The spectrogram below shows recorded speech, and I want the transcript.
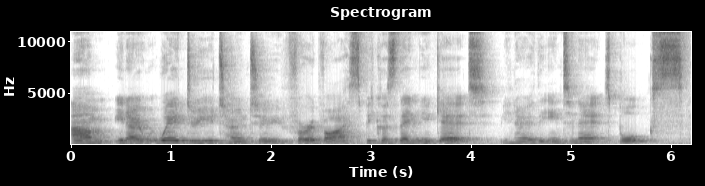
um, you know, where do you turn to for advice? Because then you get, you know, the internet, books,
